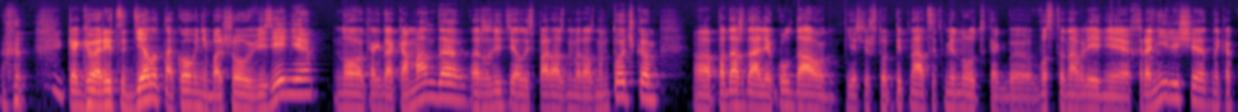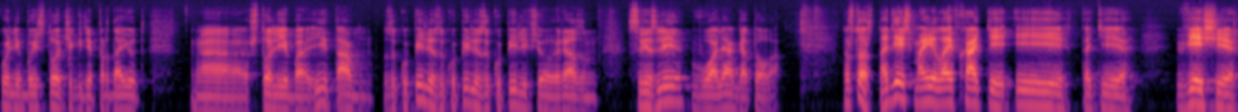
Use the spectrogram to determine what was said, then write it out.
как говорится, дело такого небольшого везения. Но когда команда разлетелась по разным-разным точкам, а, подождали кулдаун, если что, 15 минут как бы восстановления хранилища на какой-либо источник, где продают э, что-либо, и там закупили, закупили, закупили, все разом свезли, вуаля, готово. Ну что ж, надеюсь, мои лайфхаки и такие вещи,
